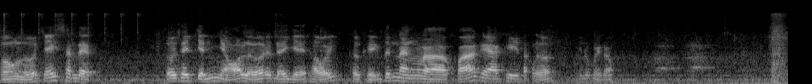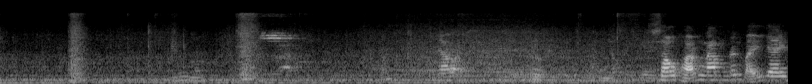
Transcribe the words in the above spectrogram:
Ngọn lửa cháy xanh đẹp tôi sẽ chỉnh nhỏ lửa để dễ thổi. Thực hiện tính năng là khóa ga khi tắt lửa. Cái nút này đâu? Sau khoảng 5 đến 7 giây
